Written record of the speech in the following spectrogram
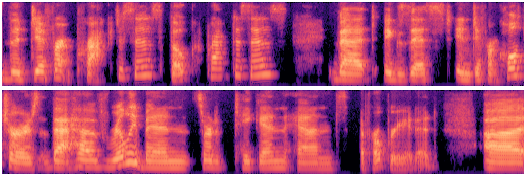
the different practices folk practices that exist in different cultures that have really been sort of taken and appropriated uh,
